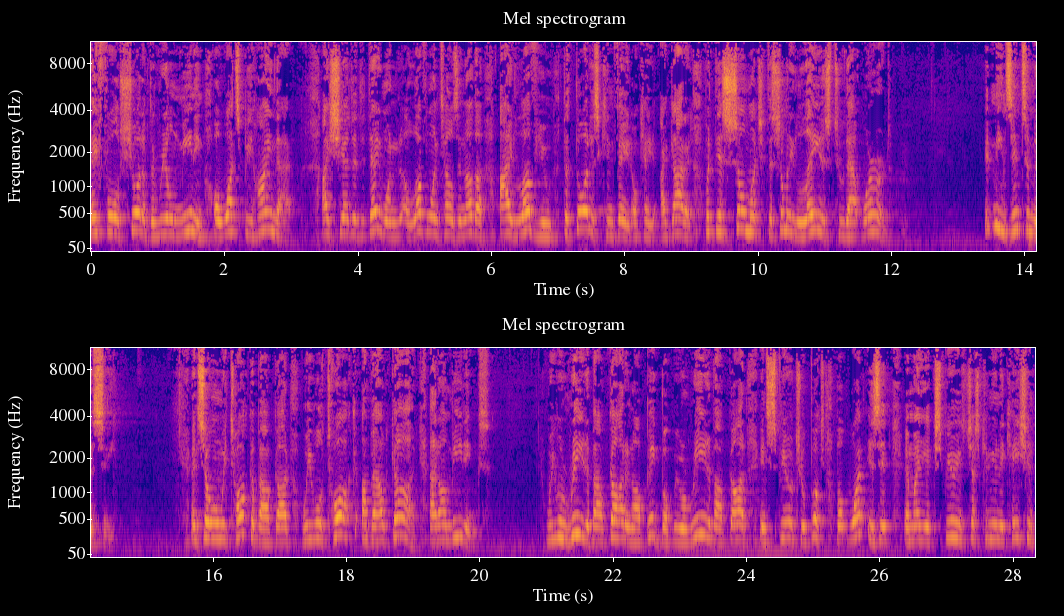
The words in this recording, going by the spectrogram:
they fall short of the real meaning or what's behind that. I shared it today when a loved one tells another, I love you, the thought is conveyed. Okay, I got it. But there's so much, there's so many layers to that word. It means intimacy. And so when we talk about God, we will talk about God at our meetings. We will read about God in our big book. We will read about God in spiritual books. But what is it in my experience just communication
